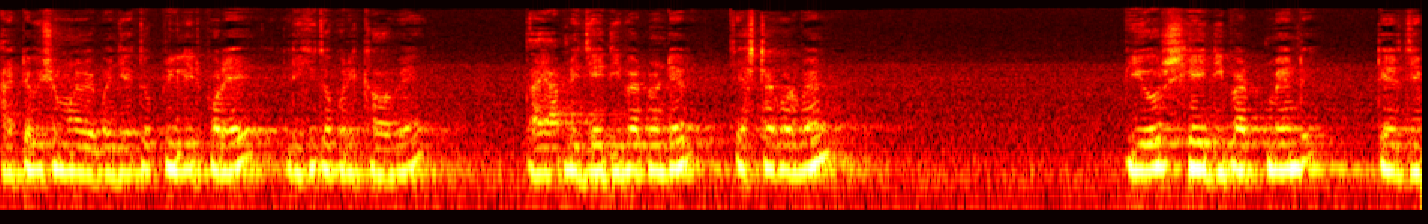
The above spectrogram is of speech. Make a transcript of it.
আরেকটা বিষয় মনে রাখবেন, যেহেতু প্রিলির পরে লিখিত পরীক্ষা হবে, তাই আপনি যে ডিপার্টমেন্টের চেষ্টা করবেন, পিওর সেই ডিপার্টমেন্টের যে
